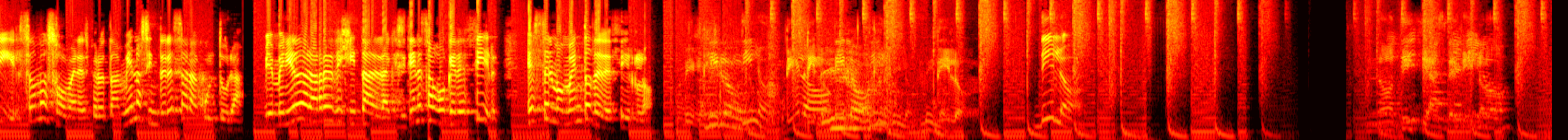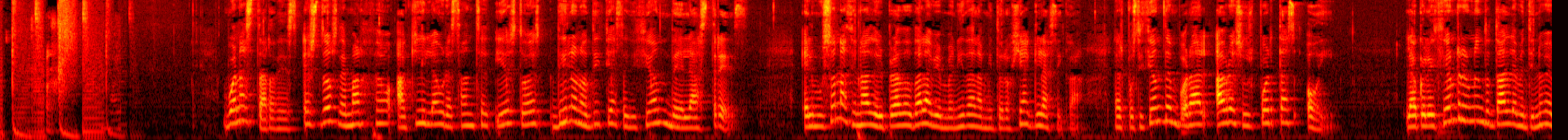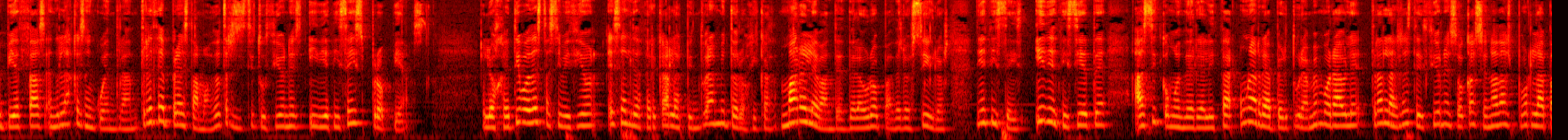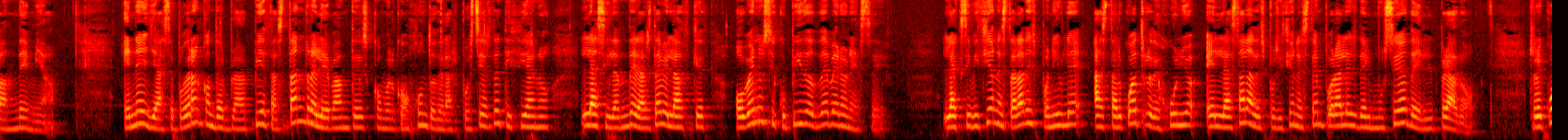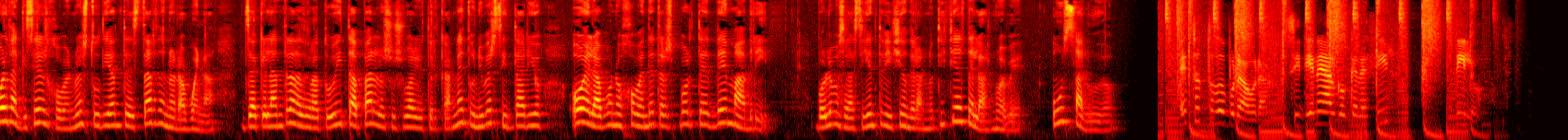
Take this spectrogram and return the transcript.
Sí, somos jóvenes, pero también nos interesa la cultura. Bienvenido a la red digital en la que si tienes algo que decir, es el momento de decirlo. Dilo. Dilo. Dilo. Dilo. Dilo. Dilo. Dilo. Noticias de Dilo. Buenas tardes, es 2 de marzo, aquí Laura Sánchez y esto es Dilo Noticias edición de las 3. El Museo Nacional del Prado da la bienvenida a la mitología clásica. La exposición temporal abre sus puertas hoy. La colección reúne un total de 29 piezas, entre las que se encuentran 13 préstamos de otras instituciones y 16 propias. El objetivo de esta exhibición es el de acercar las pinturas mitológicas más relevantes de la Europa de los siglos XVI y XVII, así como de realizar una reapertura memorable tras las restricciones ocasionadas por la pandemia. En ella se podrán contemplar piezas tan relevantes como el conjunto de las poesías de Tiziano, las hilanderas de Velázquez o Venus y Cupido de Veronese. La exhibición estará disponible hasta el 4 de julio en la sala de exposiciones temporales del Museo del Prado. Recuerda que si eres joven o estudiante estás de enhorabuena, ya que la entrada es gratuita para los usuarios del carnet universitario o el abono joven de transporte de Madrid. Volvemos a la siguiente edición de las noticias de las 9. Un saludo. Esto es todo por ahora. Si tienes algo que decir, dilo.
